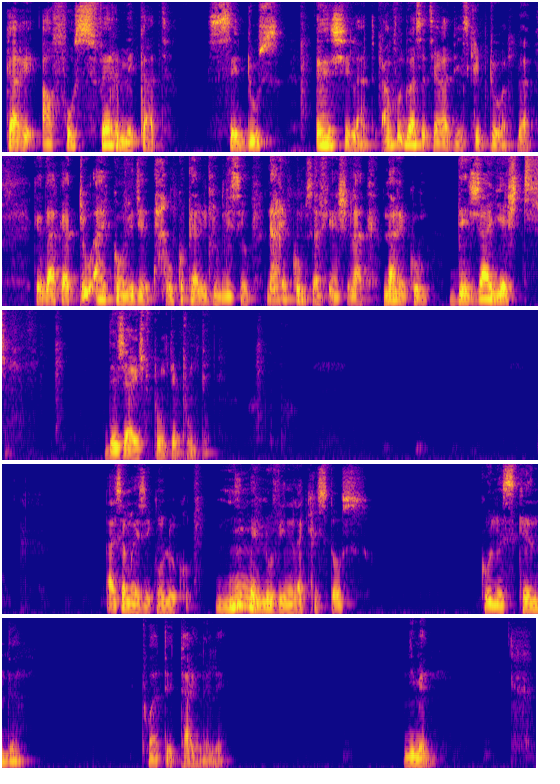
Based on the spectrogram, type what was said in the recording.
care au fost fermecat, sedus, înșelat. Am vrut doar să-ți arăt din Scriptură, da? Că dacă tu ai convingere, ah, un copil al lui Dumnezeu, n-are cum să fie înșelat, n-are cum, deja ești, deja ești puncte, puncte. Hai să mai zic un lucru. Nimeni nu vine la Hristos cunoscând toate tainele. Nimeni.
